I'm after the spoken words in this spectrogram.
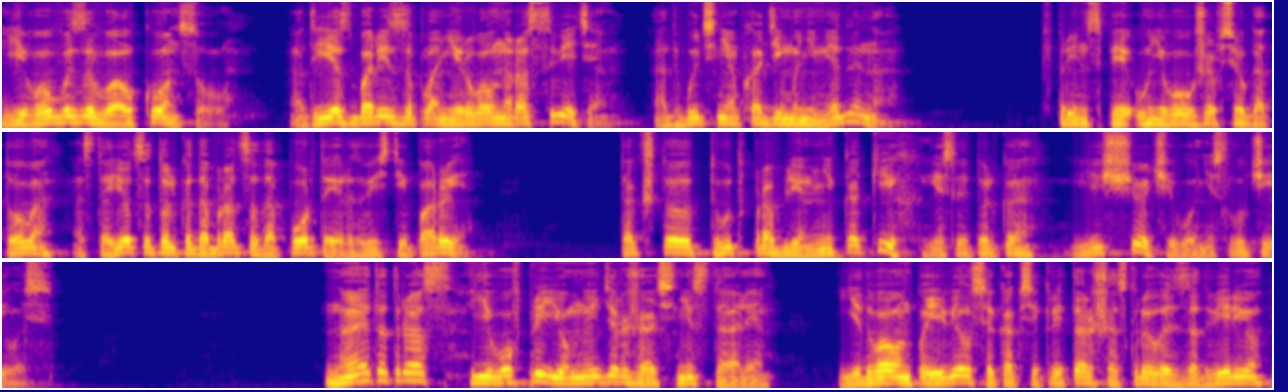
Его вызывал консул. Отъезд Борис запланировал на рассвете. Отбыть необходимо немедленно? В принципе, у него уже все готово, остается только добраться до порта и развести пары. Так что тут проблем никаких, если только еще чего не случилось. На этот раз его в приемной держать не стали. Едва он появился, как секретарша скрылась за дверью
